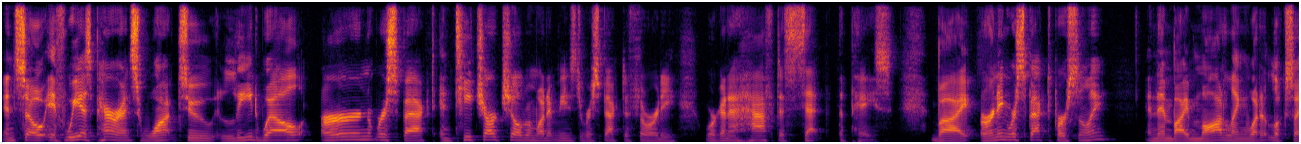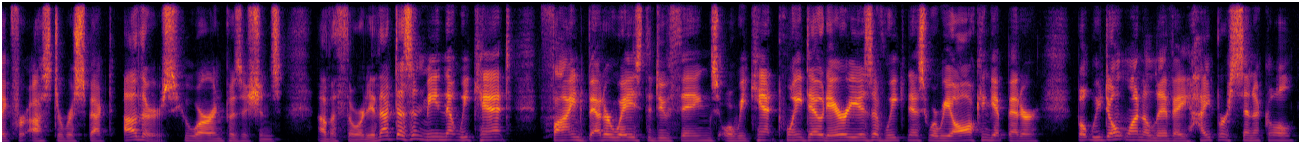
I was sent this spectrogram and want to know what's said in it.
And so, if we as parents want to lead well, earn respect, and teach our children what it means to respect authority, we're going to have to set the pace by earning respect personally, and then by modeling what it looks like for us to respect others who are in positions of authority. That doesn't mean that we can't find better ways to do things or we can't point out areas of weakness where we all can get better, but we don't want to live a hyper cynical,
